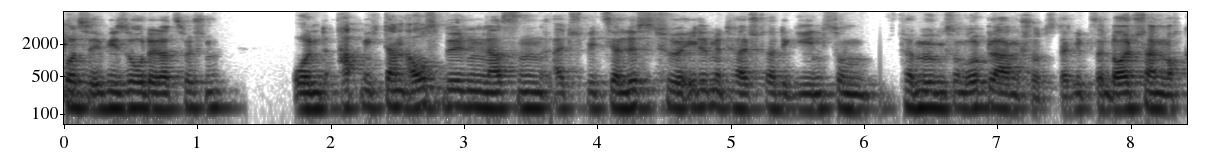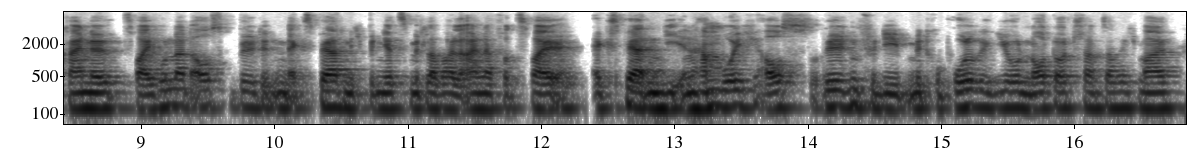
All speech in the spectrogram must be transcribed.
kurze Episode dazwischen. Und habe mich dann ausbilden lassen als Spezialist für Edelmetallstrategien zum Vermögens- und Rücklagenschutz. Da gibt es in Deutschland noch keine 200 ausgebildeten Experten. Ich bin jetzt mittlerweile einer von zwei Experten, die in Hamburg ausbilden für die Metropolregion Norddeutschland, sage ich mal.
